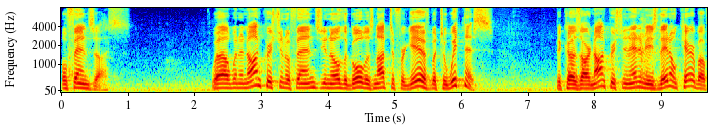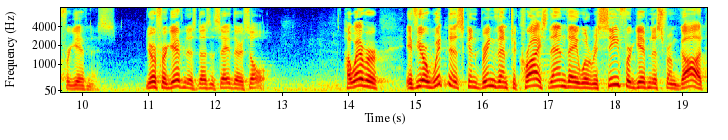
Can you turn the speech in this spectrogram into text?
offends us? Well, when a non-Christian offends, you know, the goal is not to forgive, but to witness. Because our non-Christian enemies, they don't care about forgiveness. Your forgiveness doesn't save their soul. However, if your witness can bring them to Christ, then they will receive forgiveness from God,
